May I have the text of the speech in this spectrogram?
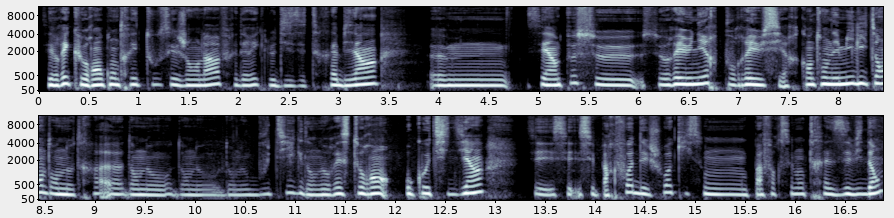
c'est vrai que rencontrer tous ces gens-là, Frédéric le disait très bien, euh, c'est un peu se, réunir pour réussir. Quand on est militant dans, notre, dans, nos, dans, nos, dans nos boutiques, dans nos restaurants au quotidien, c'est parfois des choix qui sont pas forcément très évidents,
